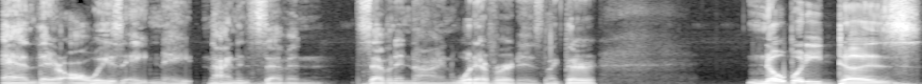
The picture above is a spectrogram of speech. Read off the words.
and they're always eight and eight, nine and seven, seven and nine, whatever it is. Like they're nobody does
